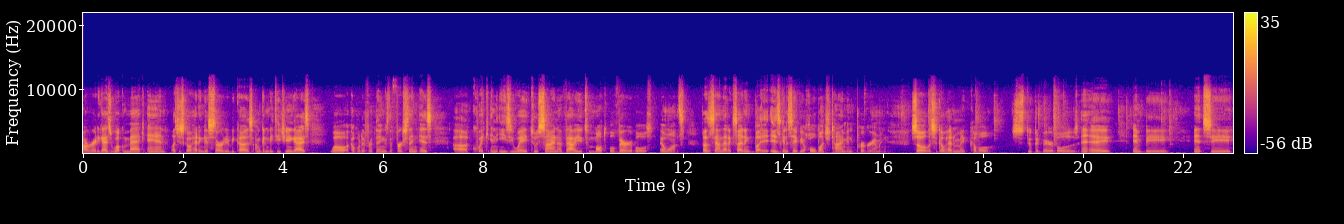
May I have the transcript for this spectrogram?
Alrighty guys, welcome back and let's just go ahead and get started because I'm going to be teaching you guys, well, a couple different things. The first thing is a quick and easy way to assign a value to multiple variables at once. Doesn't sound that exciting, but it is going to save you a whole bunch of time in programming. So let's just go ahead and make a couple stupid variables, int a, int b, int c,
